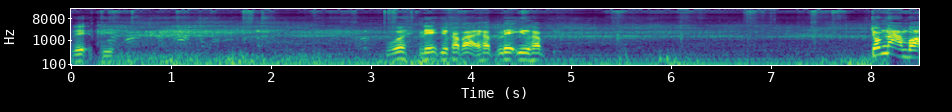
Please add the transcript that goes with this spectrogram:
เละตีโว้ยเละอยู่ครับไอ้ายครับเละอยู่ครับ จมน้ำบ่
